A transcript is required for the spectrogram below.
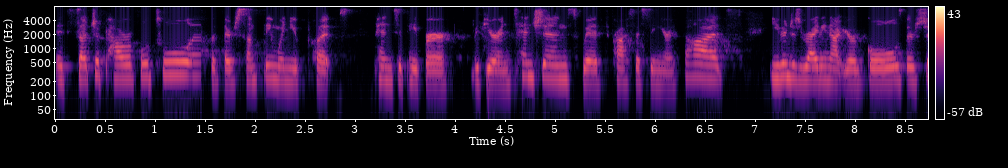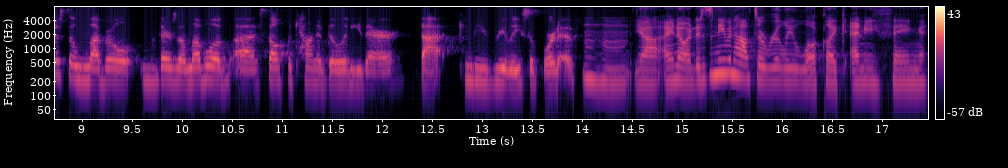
It's such a powerful tool, but there's something when you put pen to paper with your intentions, with processing your thoughts, even just writing out your goals there's just a level there's a level of uh, self accountability there that can be really supportive. Mm-hmm. yeah i know. It doesn't even have to really look like anything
